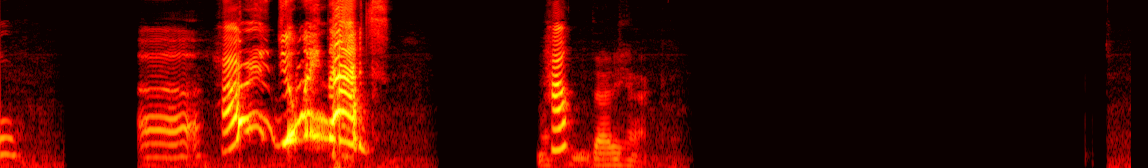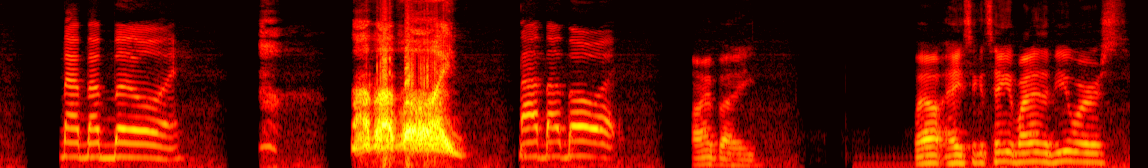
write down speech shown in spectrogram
Uh, how are you doing that? How- Daddy hack. Baba boy. Baba boy. Baba boy. All right, buddy. Well, hey, so you can say goodbye to the viewers.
